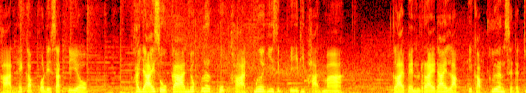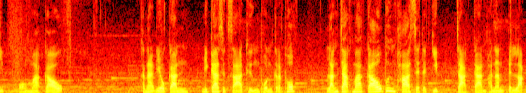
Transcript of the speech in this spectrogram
ขาดให้กับบริษัทเดียว ขยายสู่การยกเลิกผูกขาดเมื่อ 20 ปีที่ผ่านมา กลายเป็นรายได้หลักที่ขับเคลื่อนเศรษฐกิจของมาเก๊าขณะเดียวกันมีการศึกษาถึงผลกระทบ หลังจากมาเก๊าพึ่งพาเศรษฐกิจจากการพนันเป็นหลัก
